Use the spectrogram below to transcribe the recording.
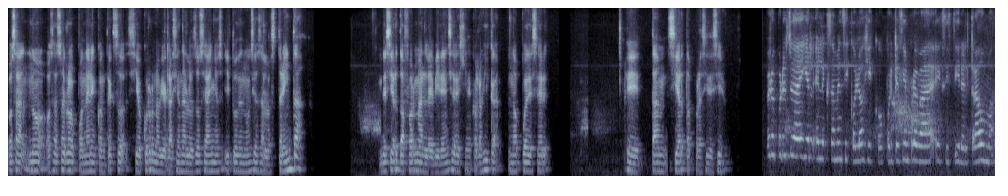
o sea, no, o sea, solo poner en contexto, si ocurre una violación a los 12 años y tú denuncias a los 30, de cierta forma la evidencia ginecológica no puede ser eh, tan cierta, por así decir. Pero por eso hay el, el, examen psicológico, porque siempre va a existir el trauma,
